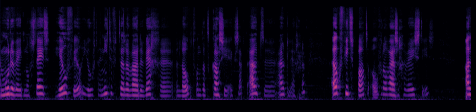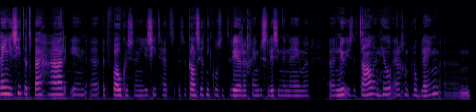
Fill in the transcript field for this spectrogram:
Mijn moeder weet nog steeds heel veel. Je hoeft haar niet te vertellen waar de weg uh, loopt, want dat kan ze je exact uit, uh, uitleggen. Elk fietspad, overal waar ze geweest is. Alleen je ziet het bij haar in uh, het focussen. Je ziet het, ze kan zich niet concentreren, geen beslissingen nemen. nu is de taal een heel erg een probleem. Um,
